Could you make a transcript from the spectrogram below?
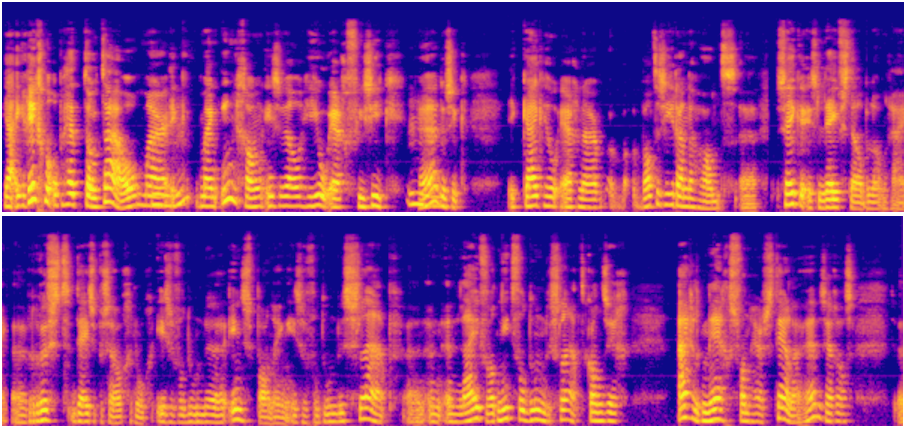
Ja, ik richt me op het totaal, maar mhm. ik, mijn ingang is wel heel erg fysiek. hè? Mhm. Dus ik, ik kijk heel erg naar wat is hier aan de hand. Uh, zeker is leefstijl belangrijk. Uh, rust deze persoon genoeg? Is er voldoende inspanning? Is er voldoende slaap? Een, een, een lijf wat niet voldoende slaapt kan zich eigenlijk nergens van herstellen. Hè? We zeggen als uh,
